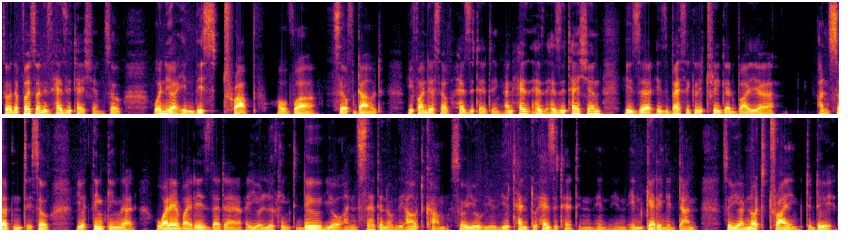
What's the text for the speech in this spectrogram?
So the first one is hesitation. So when you are in this trap of uh, self doubt, you find yourself hesitating. And hes- hesitation is, uh, is basically triggered by uh, uncertainty. So you're thinking that whatever it is that uh, you're looking to do, you're uncertain of the outcome. So you, you, you tend to hesitate in, in, in, getting it done. So you are not trying to do it.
